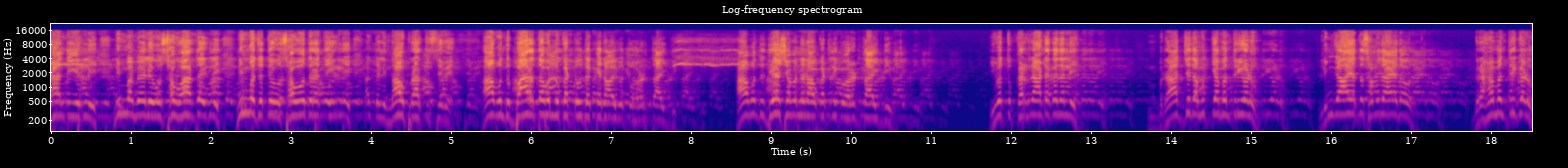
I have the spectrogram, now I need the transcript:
ಶಾಂತಿ ಇರಲಿ, ನಿಮ್ಮ ಮೇಲೆಯೂ ಸೌಹಾರ್ದ ಇರಲಿ, ನಿಮ್ಮ ಜೊತೆಯೂ ಸಹೋದರತೆ ಇರಲಿ ಅಂತೇಳಿ ನಾವು ಪ್ರಾರ್ಥಿಸ್ತೇವೆ. ಆ ಒಂದು ಭಾರತವನ್ನು ಕಟ್ಟುವುದಕ್ಕೆ ನಾವು ಇವತ್ತು ಹೊರಡ್ತಾ ಇದ್ದೀವಿ. ಆ ಒಂದು ದೇಶವನ್ನು ನಾವು ಕಟ್ಟಲಿಕ್ಕೆ ಹೊರಡ್ತಾ ಇದ್ದೀವಿ. ಇವತ್ತು ಕರ್ನಾಟಕದಲ್ಲಿ ರಾಜ್ಯದ ಮುಖ್ಯಮಂತ್ರಿಗಳು, ಲಿಂಗಾಯತ ಸಮುದಾಯದವರು ಗೃಹ ಮಂತ್ರಿಗಳು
